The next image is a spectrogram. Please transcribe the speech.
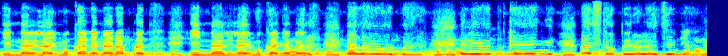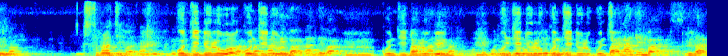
Innalillahi mukanya merah, Bret. Innalillahi mukanya merah. Allahu Akbar. Lihat, geng. Astagfirullahaladzim. Dia mau bilang. Setelah aja. kunci dulu, Pak. Kunci dulu. Mbak, nanti, Pak. Kunci dulu, Geng. Kunci dulu, kunci dulu, kunci. Mbak, nanti, Mbak. Sebentar.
